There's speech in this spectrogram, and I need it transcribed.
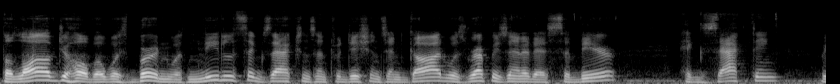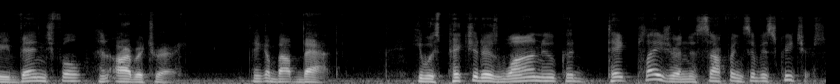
The law of Jehovah was burdened with needless exactions and traditions, and God was represented as severe, exacting, revengeful, and arbitrary. Think about that. He was pictured as one who could take pleasure in the sufferings of his creatures.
